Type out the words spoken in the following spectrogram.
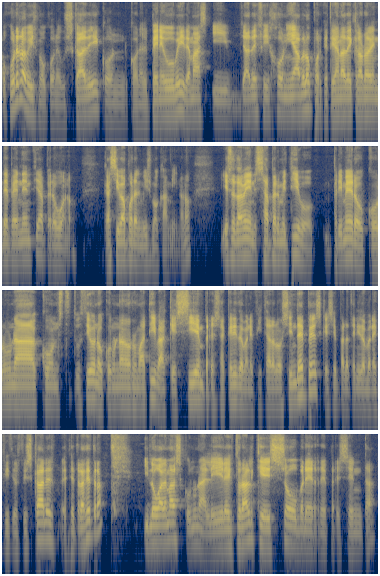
ocurre lo mismo con Euskadi, con, con, el PNV y demás. Y ya de Fijón ni hablo porque te van a declarar la independencia, pero bueno, casi va por el mismo camino. ¿no? Y eso también se ha permitido, primero, con una constitución o con una normativa que siempre se ha querido beneficiar a los indepes, que siempre ha tenido beneficios fiscales, etcétera, etcétera. Y luego además con una ley electoral que sobre representa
